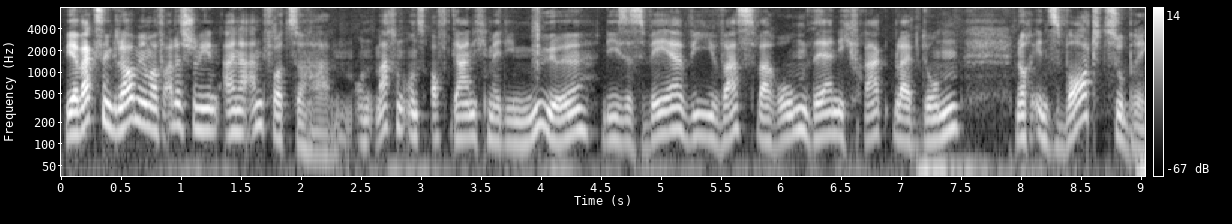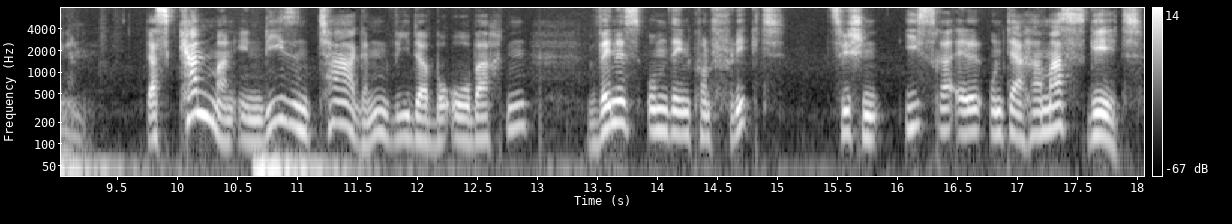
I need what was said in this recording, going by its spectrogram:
Wir Erwachsene glauben immer auf alles schon eine Antwort zu haben und machen uns oft gar nicht mehr die Mühe, dieses Wer, wie, was, warum, wer nicht fragt, bleibt dumm, noch ins Wort zu bringen. Das kann man in diesen Tagen wieder beobachten, wenn es um den Konflikt zwischen Israel und der Hamas geht.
